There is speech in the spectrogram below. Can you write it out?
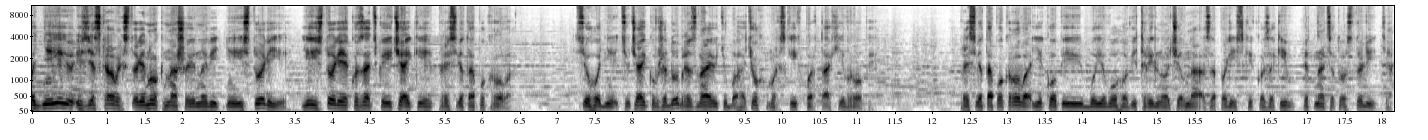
Однією із яскравих сторінок нашої новітньої історії є історія козацької чайки Пресвята Покрова. Сьогодні цю чайку вже добре знають у багатьох морських портах Європи. Пресвята Покрова є копією бойового вітрильного човна запорізьких козаків 15 століття,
